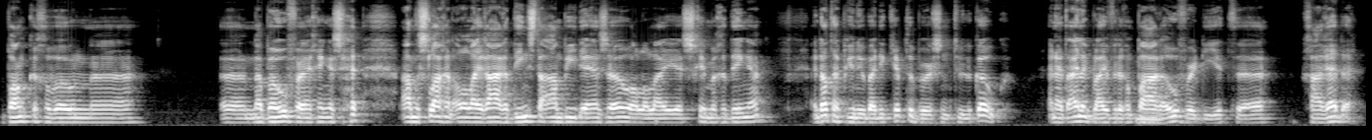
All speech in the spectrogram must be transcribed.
banken gewoon eh, eh, naar boven en gingen ze aan de slag en allerlei rare diensten aanbieden en zo. Allerlei eh, schimmige dingen. En dat heb je nu bij die cryptobeurzen natuurlijk ook. En uiteindelijk blijven er een paar over die het eh, gaan redden.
